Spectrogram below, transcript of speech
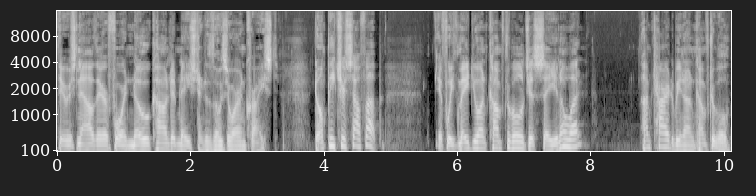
there is now, therefore, no condemnation to those who are in Christ. Don't beat yourself up. If we've made you uncomfortable, just say, you know what? I'm tired of being uncomfortable.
